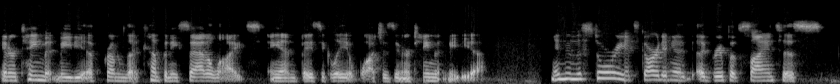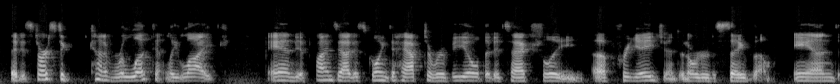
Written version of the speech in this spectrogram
entertainment media from the company satellites, and basically it watches entertainment media. And in the story, it's guarding a, a group of scientists that it starts to kind of reluctantly like. And it finds out it's going to have to reveal that it's actually a free agent in order to save them. And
